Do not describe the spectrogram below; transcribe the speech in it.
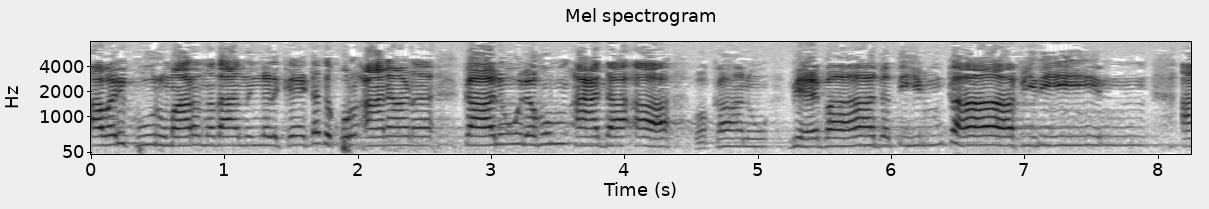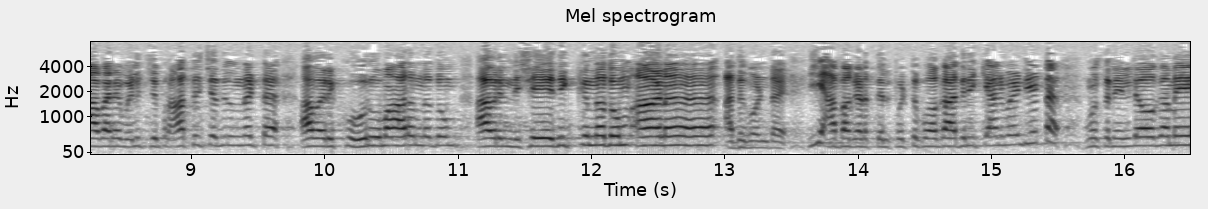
അവർ കൂറുമാറുന്നതാണ് നിങ്ങൾ കേട്ടത് ഖുർആനാണ്. കാനൂലഹും അവരെ വിളിച്ച് പ്രാർത്ഥിച്ചതിൽ നിന്നിട്ട് അവർ കൂറുമാറുന്നതും അവർ നിഷേധിക്കുന്നതും ആണ്. അതുകൊണ്ട് ഈ അപകടത്തിൽ പെട്ടുപോകാതിരിക്കാൻ വേണ്ടിയിട്ട് മുസ്ലിം ലോകമേ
